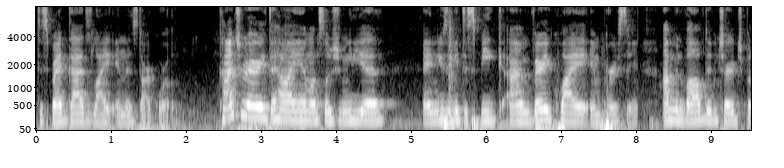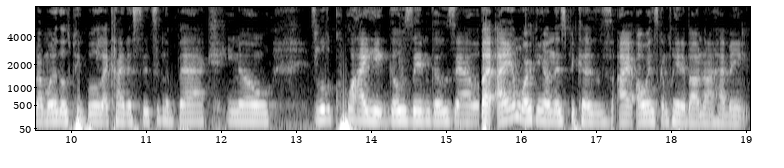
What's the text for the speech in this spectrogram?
to spread God's light in this dark world? Contrary to how I am on social media and using it to speak, I'm very quiet in person. I'm involved in church, but I'm one of those people that kind of sits in the back, you know, it's a little quiet, goes in, goes out. But I am working on this because I always complain about not having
